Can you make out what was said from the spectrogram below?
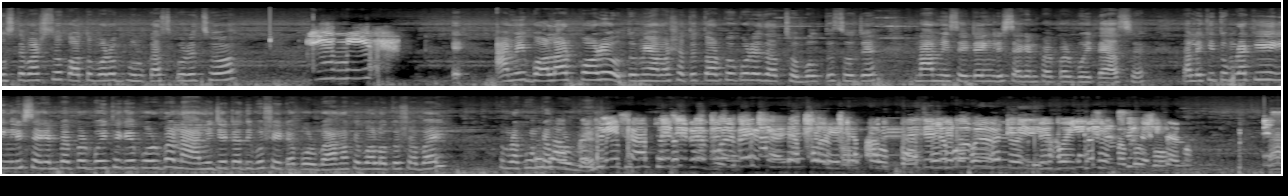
বুঝতে পারছ কত বড় ভুল কাজ করেছ? আমি বলার পরেও তুমি আমার সাথে তর্ক করে যাচ্ছ বলতেছো যে না মিস এটা ইংলিশ সেকেন্ড পেপার বইতে আছে। তাহলে কি তোমরা কি ইংলিশ সেকেন্ড পেপার বই থেকে পড়বা? না আমি যেটা দিব সেটা পড়বা। আমাকে বলো তো সবাই। তোমরা কোনটা পড়বে? মিস আপনি যেটা বলবেন সেটা পড়ব আপনি যেটা বলবেন ওই বইটা পড়ব মিস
